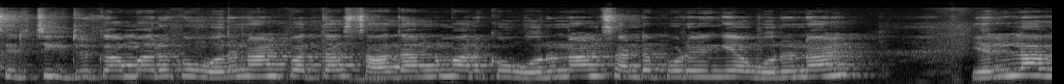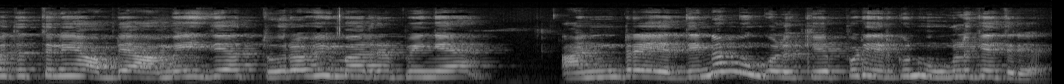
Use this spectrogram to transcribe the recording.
சிரிச்சுக்கிட்டு இருக்காம இருக்கும். ஒரு நாள் பார்த்தா சாதாரணமாக இருக்கும். ஒரு நாள் சண்டை போடுவீங்க. ஒரு நாள் எல்லா விதத்துலேயும் அப்படியே அமைதியாக துறவி மாதிரி இருப்பீங்க. அன்றைய தினம் உங்களுக்கு எப்படி இருக்குன்னு உங்களுக்கே தெரியாது.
